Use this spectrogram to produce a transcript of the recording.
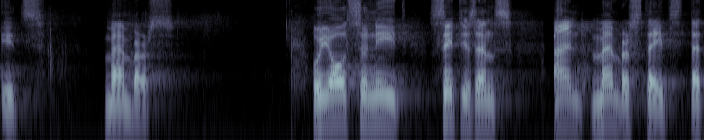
its members. We also need citizens and member states that,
